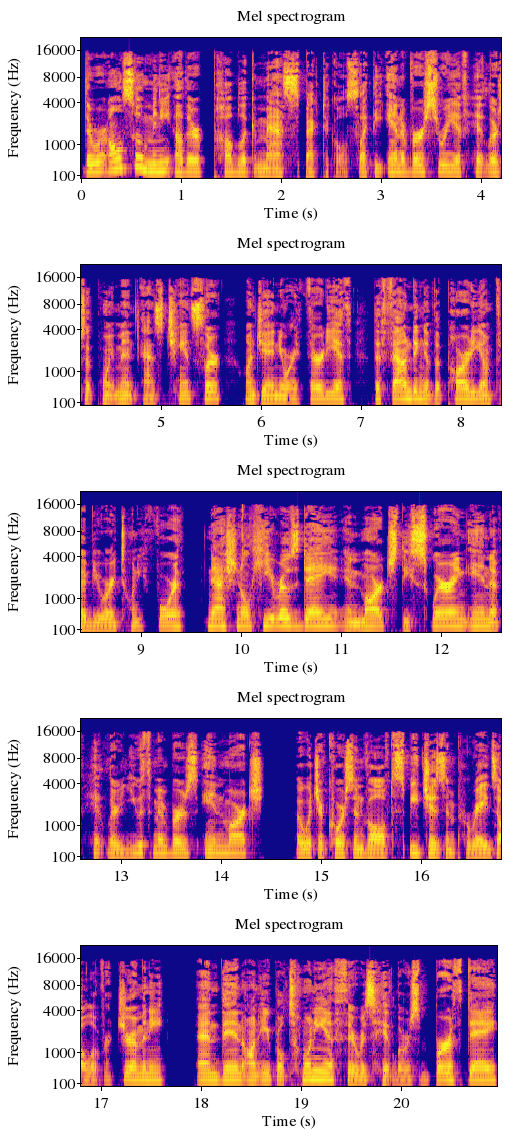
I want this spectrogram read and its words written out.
There were also many other public mass spectacles, like the anniversary of Hitler's appointment as Chancellor on January 30th, the founding of the party on February 24th, National Heroes Day in March, the swearing in of Hitler youth members in March, uh, which of course involved speeches and parades all over Germany. And then on April 20th, there was Hitler's birthday,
